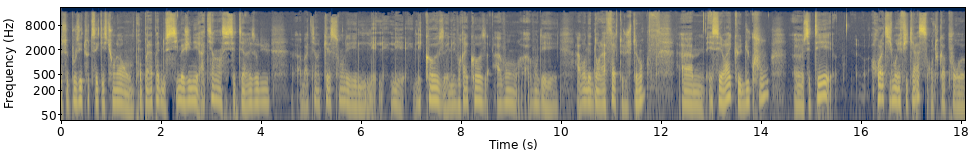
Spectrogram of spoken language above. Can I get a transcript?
se poser toutes ces questions-là. On prend pas la peine de s'imaginer, ah tiens, si c'était résolu, ah bah tiens, quelles sont les, causes, les vraies causes avant, d'être dans l'affect justement. Euh, et c'est vrai que du coup, euh, c'était relativement efficace, en tout cas pour,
